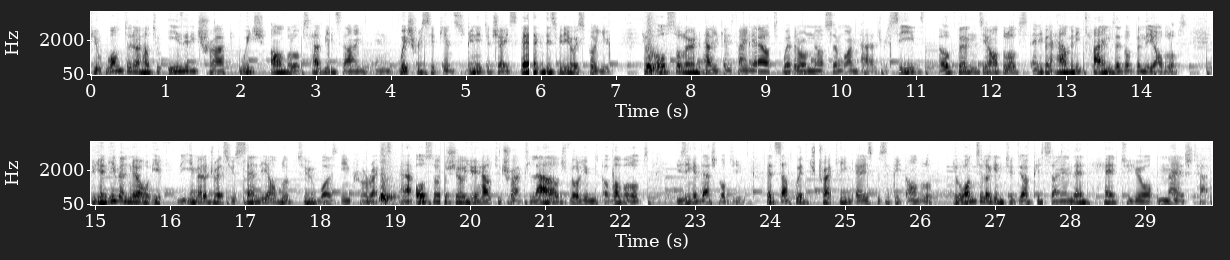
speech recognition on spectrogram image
if you want to know how to easily track which envelopes have been signed and which recipients you need to chase, then this video is for you. You'll also learn how you can find out whether or not someone has received, opened the envelopes, and even how many times they've opened the envelopes. You can even know if the email address you sent the envelope to was incorrect. And I also show you how to track large volumes of envelopes using a dashboard view. Let's start with tracking a specific envelope. You'll want to log into DocuSign and then head to your Manage tab.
